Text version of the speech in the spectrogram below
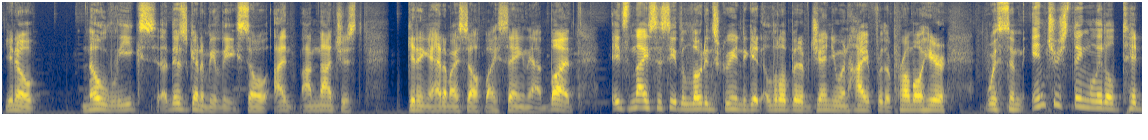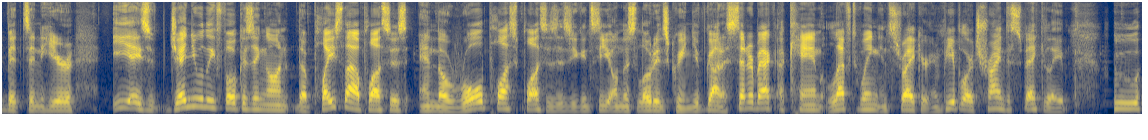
you know, no leaks. There's going to be leaks. So I, I'm not just getting ahead of myself by saying that. But it's nice to see the loading screen to get a little bit of genuine hype for the promo here with some interesting little tidbits in here EA's genuinely focusing on the playstyle pluses and the role plus pluses, as you can see on this loading screen. You've got a center back, a cam, left wing, and striker, and people are trying to speculate who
